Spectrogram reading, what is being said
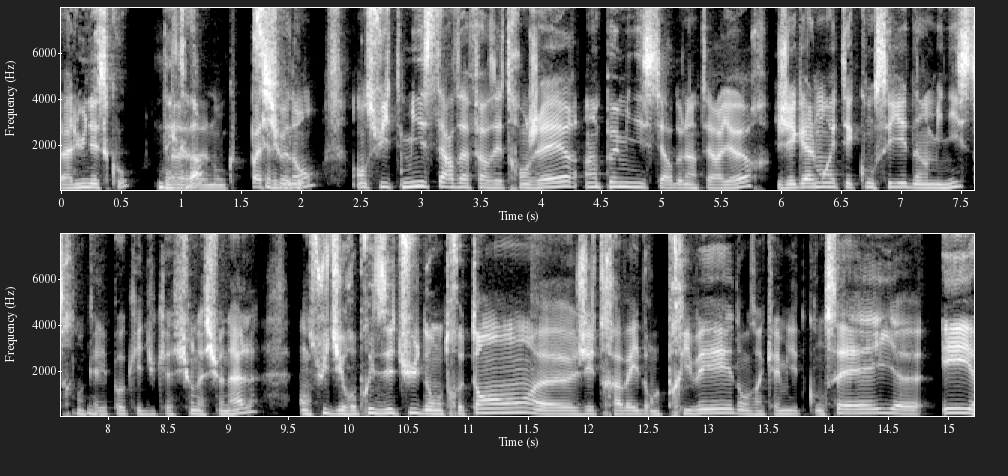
à l'UNESCO. D'accord. Euh, donc passionnant. Ensuite, ministère des Affaires étrangères, un peu ministère de l'Intérieur. J'ai également été conseiller d'un ministre, donc à l'époque éducation nationale. Ensuite, j'ai repris des études entre temps. Euh, j'ai travaillé dans le privé, dans un cabinet de conseil, euh, et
